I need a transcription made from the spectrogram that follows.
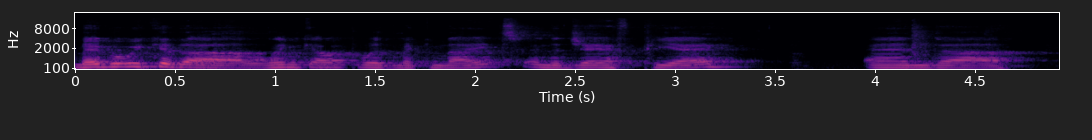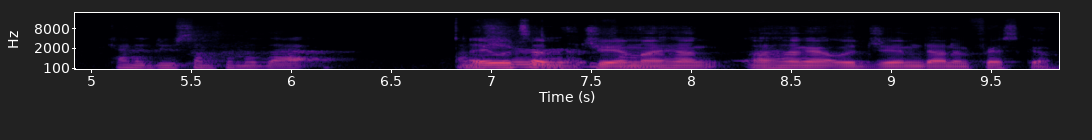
maybe we could uh, link up with McKnight and the JFPA and uh, kind of do something with that. I'm Hey, what's up, Jim? I hung I hung out with Jim down in Frisco.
